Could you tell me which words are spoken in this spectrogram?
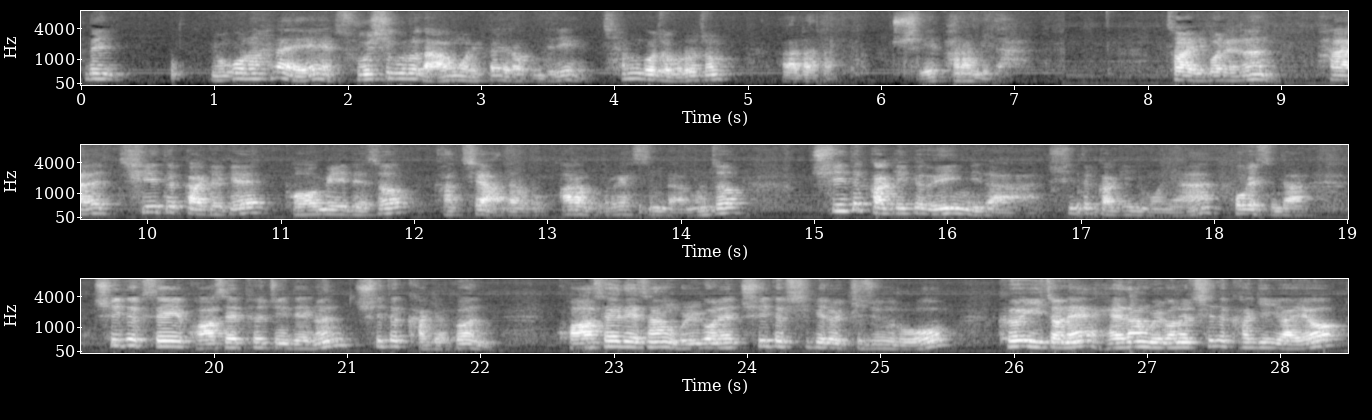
근데 요거는 하나의 수식으로 나온 거니까 여러분들이 참고적으로 좀 알아주시기 바랍니다. 자 이번에는 8 취득 가격의 범위에 대해서 같이 알아보, 알아보도록 하겠습니다. 먼저 취득 가격의 의의입니다. 취득 가격이 뭐냐 보겠습니다. 취득세의 과세 표준이 되는 취득 가격은 과세 대상 물건의 취득 시기를 기준으로 그 이전에 해당 물건을 취득하기 위하여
